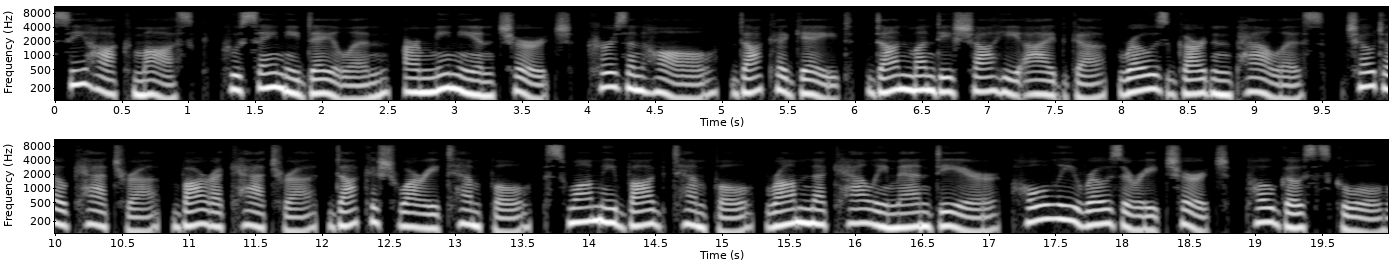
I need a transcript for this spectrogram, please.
Sihak Mosque, Husseini Dalan, Armenian Church, Curzon Hall, Dhaka Gate, Dhanmondi Shahi Eidgah, Rose Garden Palace, Choto Katra, Bara Katra, Dhakeshwari Temple, Swami Bagh Temple, Ramna Kali Mandir, Holy Rosary Church, Pogos School.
